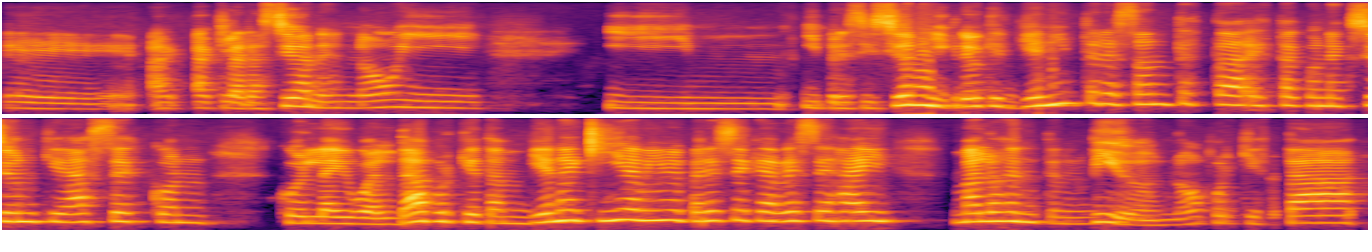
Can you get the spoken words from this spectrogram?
eh, aclaraciones ¿no? y, y, y, precisiones. Y creo que es bien interesante esta, esta conexión que haces con, con, la igualdad, porque también aquí a mí me parece que a veces hay malos entendidos, ¿no? porque está,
